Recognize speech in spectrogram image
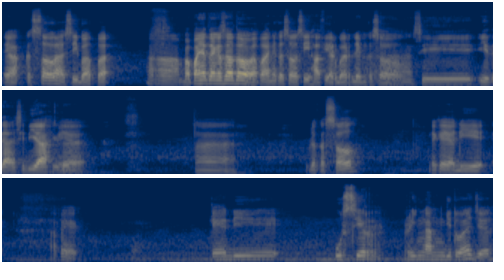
Ya kesel lah si bapak. Ah. bapaknya tuh yang kesel tuh. Bapaknya kesel si Javier Bardem kesel. Ah, si Ida, si dia gitu. Iya. Nah, udah kesel. Dia kayak di apa ya? Kayak di usir ringan gitu aja.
